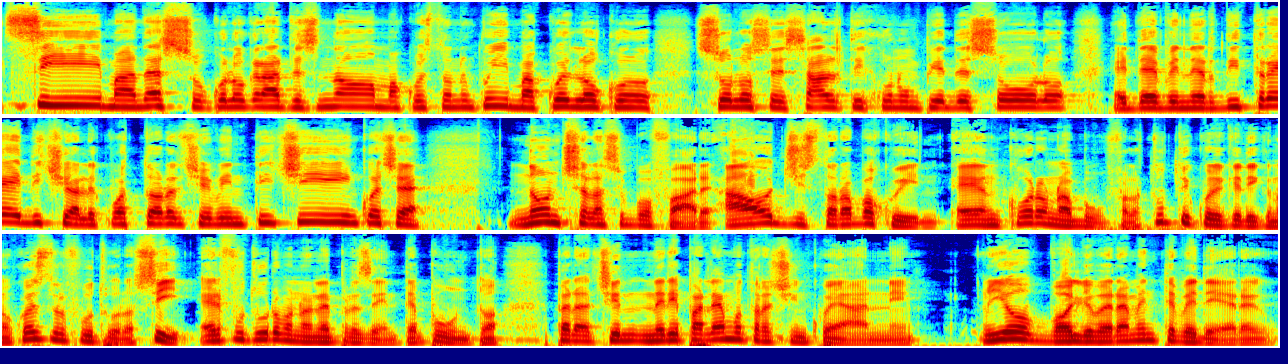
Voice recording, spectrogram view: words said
sì, ma adesso quello gratis no, ma questo non qui, ma quello co- solo se salti con un piede solo ed è venerdì 13 alle 14.25. Cioè, non ce la si può fare. A oggi sta roba qui è ancora una bufala. Tutti quelli che dicono questo è il futuro. Sì, è il futuro, ma non è il presente. Punto. Per, ci, ne riparliamo tra 5 anni. Io voglio veramente vedere.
